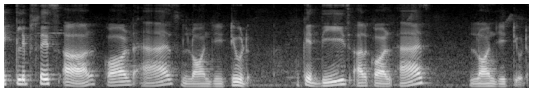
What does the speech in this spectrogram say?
eclipses are called as longitude. Okay these are called as longitude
